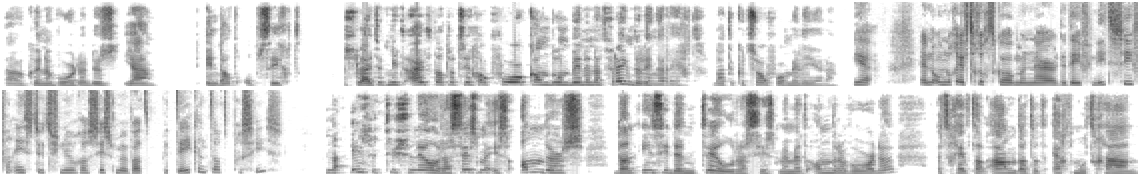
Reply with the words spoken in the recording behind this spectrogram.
uh, kunnen worden. Dus ja, in dat opzicht sluit ik niet uit dat het zich ook voor kan doen binnen het vreemdelingenrecht. Laat ik het zo formuleren. Ja, en om nog even terug te komen naar de definitie van institutioneel racisme, wat betekent dat precies? Nou, institutioneel racisme is anders dan incidenteel racisme. Met andere woorden, het geeft dan aan dat het echt moet gaan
